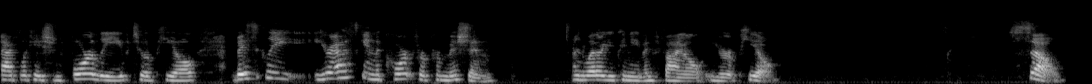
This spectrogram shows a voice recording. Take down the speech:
application for leave to appeal. Basically you're asking the court for permission and whether you can even file your appeal. So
